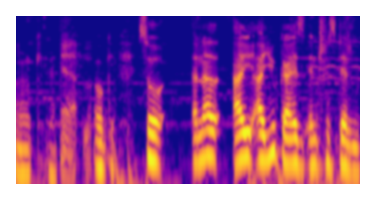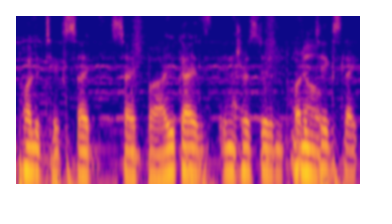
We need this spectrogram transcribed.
Okay. yeah. Okay. So another are, you- are you guys interested in politics side sidebar? Are you guys interested in politics like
